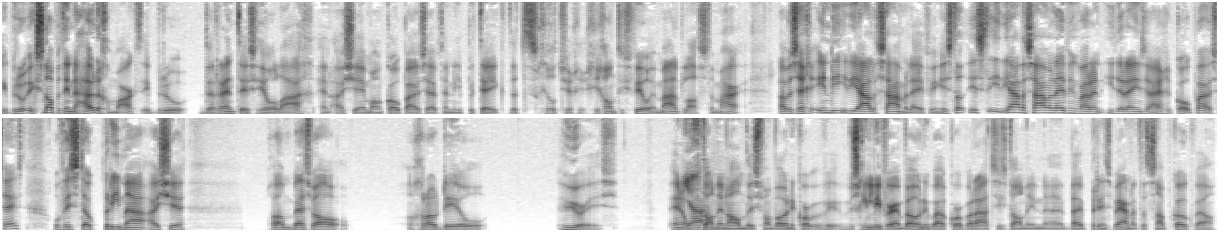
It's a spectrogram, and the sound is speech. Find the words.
Ik bedoel, ik snap het in de huidige markt. Ik bedoel, de rente is heel laag. En als je eenmaal een koophuis hebt en een hypotheek, dat scheelt je gigantisch veel in maandlasten. Maar laten we zeggen, in die ideale samenleving. Is dat is de ideale samenleving waarin iedereen zijn eigen koophuis heeft? Of is het ook prima als je gewoon best wel een groot deel huur is? En of Ja. het dan in handen is van woningcorporaties, misschien liever in woningbouwcorporaties dan in, eh, bij Prins Bernhard, dat snap ik ook wel.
